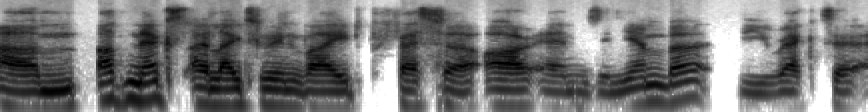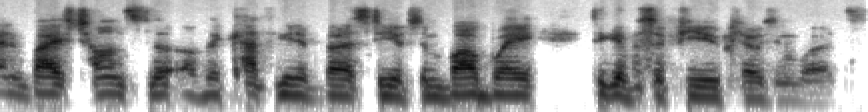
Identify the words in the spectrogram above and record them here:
Um, up next, I'd like to invite Professor R.M. Zinyemba, the Rector and Vice Chancellor of the Catholic University of Zimbabwe, to give us a few closing words.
